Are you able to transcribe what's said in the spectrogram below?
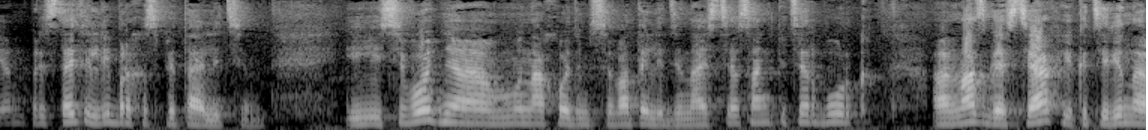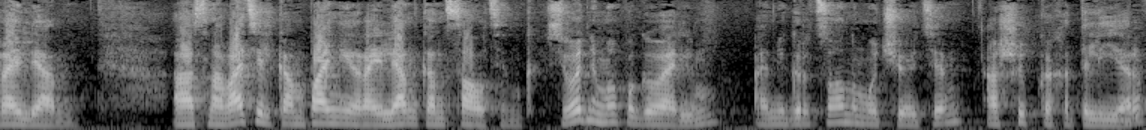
Дарья, представитель Libra Hospitality. И сегодня мы находимся в отеле «Династия» Санкт-Петербург. А у нас в гостях Екатерина Райлян, основатель компании «Райлян Консалтинг». Сегодня мы поговорим о миграционном учете, ошибках ательеров.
